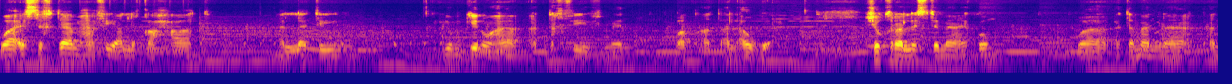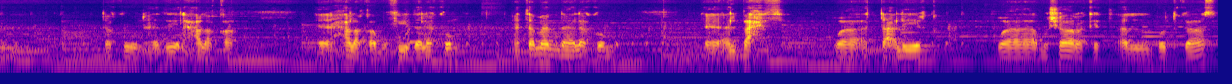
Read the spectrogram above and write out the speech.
واستخدامها في اللقاحات التي يمكنها التخفيف من وطأة الأوبئة. شكرا لاستماعكم وأتمنى أن تكون هذه الحلقة حلقة مفيدة لكم. أتمنى لكم آه، البحث والتعليق ومشاركة البودكاست.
